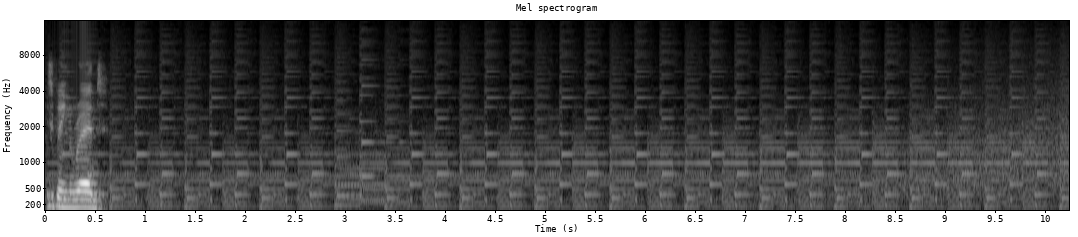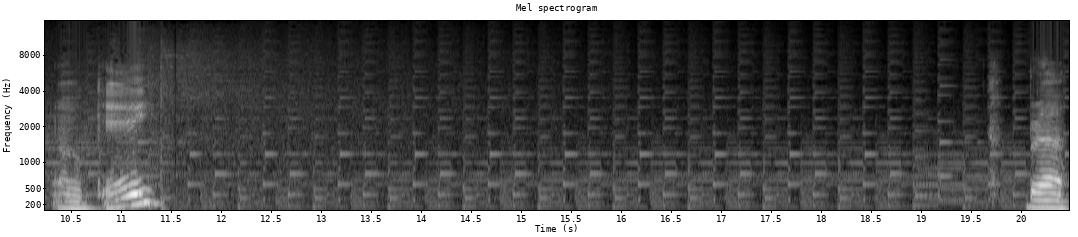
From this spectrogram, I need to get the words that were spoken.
He's being red. Bruh.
